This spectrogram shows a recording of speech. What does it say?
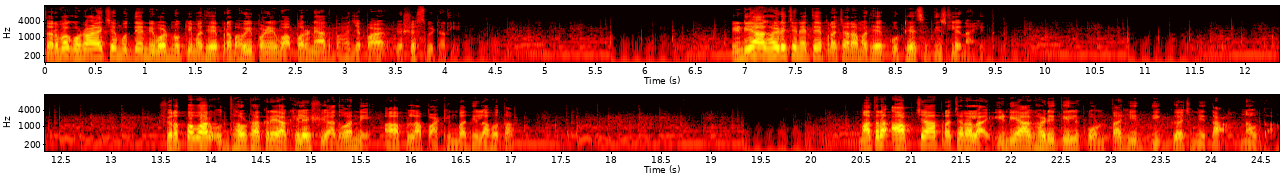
सर्व घोटाळ्याचे मुद्दे निवडणुकीमध्ये प्रभावीपणे वापरण्यात भाजपा यशस्वी ठरली. इंडिया आघाडीचे नेते प्रचारामध्ये कुठेच दिसले नाहीत. शरद पवार उद्धव ठाकरे अखिलेश यादवांनी आपला पाठिंबा दिला होता. मात्र आपच्या प्रचाराला इंडिया आघाडीतील कोणताही दिग्गज नेता नव्हता.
